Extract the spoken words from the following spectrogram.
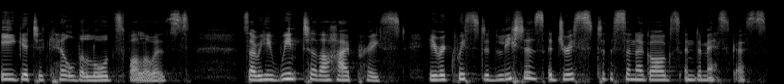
eager to kill the Lord's followers. So he went to the high priest. He requested letters addressed to the synagogues in Damascus,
